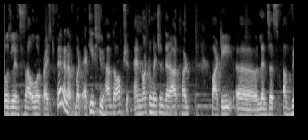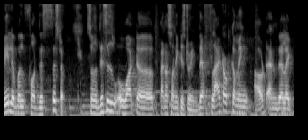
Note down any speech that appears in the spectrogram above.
those lenses are overpriced fair enough but at least you have the option and not to mention there are third party uh, lenses available for this system so this is what uh, Panasonic is doing they're flat out coming out and they're like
